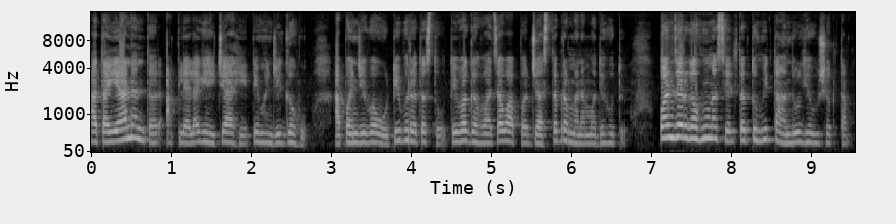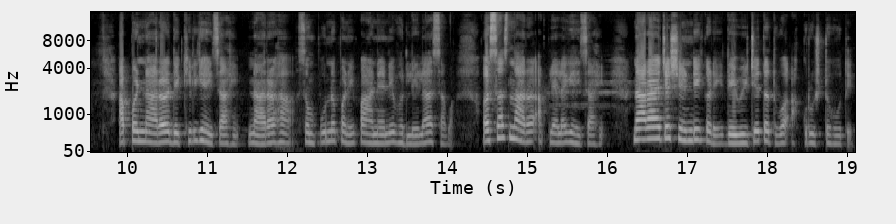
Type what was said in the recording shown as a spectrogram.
आता यानंतर आपल्याला घ्यायचे आहे ते म्हणजे गहू. आपण जेव्हा ओटी भरत असतो तेव्हा गव्हाचा वापर जास्त प्रमाणामध्ये होतो. पण जर गहू नसेल तर तुम्ही तांदूळ घेऊ शकता. आपण नारळ देखील घ्यायचा आहे. नारळ हा संपूर्णपणे पाण्याने भरलेला असावा. असाच नारळ आपल्याला घ्यायचा आहे. नारळाच्या शेंडीकडे देवीचे तत्व आकृष्ट होते.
